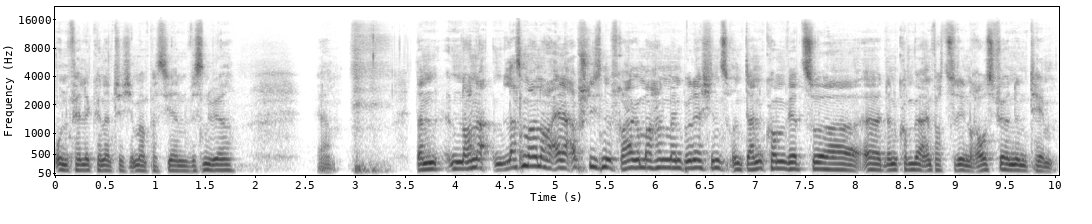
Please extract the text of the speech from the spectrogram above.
Unfälle können natürlich immer passieren, wissen wir. Ja. Dann noch eine, lass mal noch eine abschließende Frage machen, mein Brüderchens, und dann kommen wir zur, äh, dann kommen wir einfach zu den rausführenden Themen.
